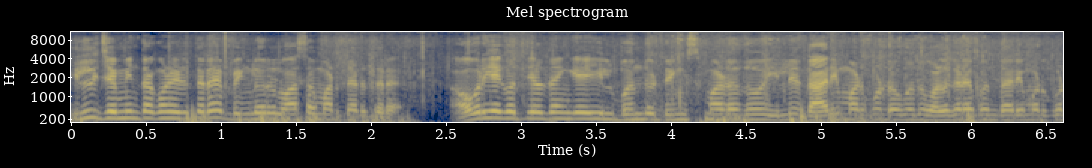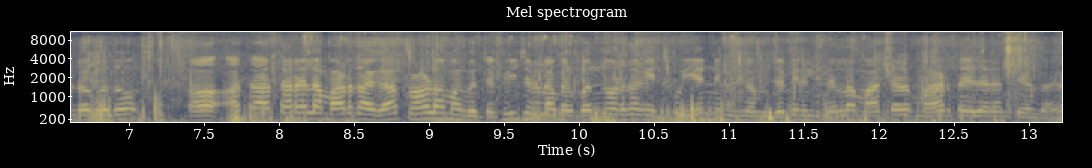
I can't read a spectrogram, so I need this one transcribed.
ಇಲ್ಲಿ ಜಮೀನು ತಗೊಂಡಿರ್ತಾರೆ, ಬೆಂಗಳೂರಲ್ಲಿ ವಾಸ ಮಾಡ್ತಾ ಇರ್ತಾರೆ. ಅವರಿಗೆ ಗೊತ್ತಿಲ್ದಂಗೆ ಇಲ್ಲಿ ಬಂದು ಡ್ರಿಂಕ್ಸ್ ಮಾಡೋದು, ಇಲ್ಲೇ ದಾರಿ ಮಾಡ್ಕೊಂಡು ಹೋಗೋದು, ಒಳಗಡೆ ಬಂದು ದಾರಿ ಮಾಡ್ಕೊಂಡು ಹೋಗೋದು, ಆ ಥರ ಎಲ್ಲ ಮಾಡಿದಾಗ ಪ್ರಾಬ್ಲಮ್ ಆಗುತ್ತೆ. ಫ್ಯೂಚರಲ್ಲಿ ಆಮೇಲೆ ಬಂದು ನೋಡಿದಾಗ ಇತ್ತು ಏನು ನಿಮ್ಮ ನಮ್ಮ ಜಮೀನಲ್ಲಿ ಇದೆಲ್ಲ ಮಾತಾಡ ಮಾಡ್ತಾ ಇದ್ದಾರೆ ಅಂತ ಹೇಳಿದಾಗ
